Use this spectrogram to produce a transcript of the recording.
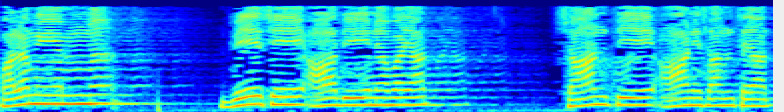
පළමුවෙන්ම ද්වේෂේ ආදීනවයත් ශාන්තියේ ආනිසංසයත්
